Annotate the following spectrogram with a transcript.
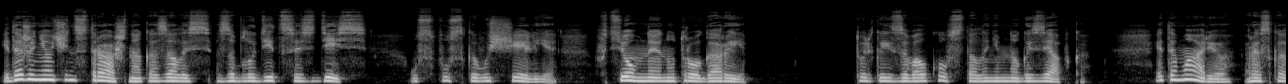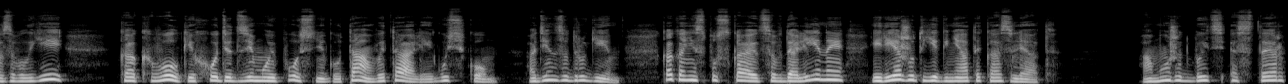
И даже не очень страшно оказалось заблудиться здесь, у спуска в ущелье, в темное нутро горы. Только из-за волков стало немного зябко. Это Марио рассказывал ей, как волки ходят зимой по снегу, там, в Италии, гуськом, один за другим, как они спускаются в долины и режут ягнят и козлят. А может быть, Эстер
